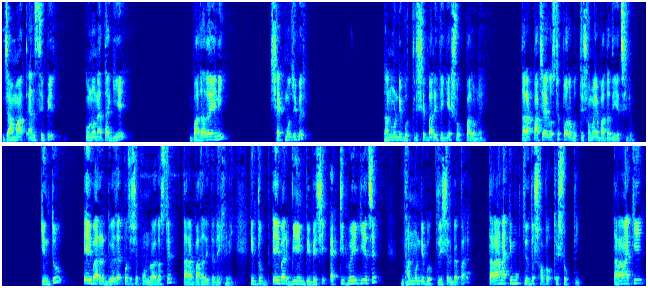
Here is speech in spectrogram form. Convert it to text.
জামাত এনসিপির কোনো নেতা গিয়ে বাধা দেয়নি। শেখ মুজিবের ধানমন্ডি বত্রিশের বাড়িতে গিয়ে শোক পালনে। তারা পাঁচই আগস্টের পরবর্তী সময়ে বাধা দিয়েছিল। কিন্তু এইবারের দুই হাজার পঁচিশে পনেরো আগস্টে তারা বাধা দিতে দেখেনি। কিন্তু এইবার বিএনপি বেশি অ্যাক্টিভ হয়ে গিয়েছে ধানমন্ডি বত্রিশের ব্যাপারে। তারা নাকি মুক্তিযুদ্ধের সপক্ষে শক্তি। তারা নাকি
